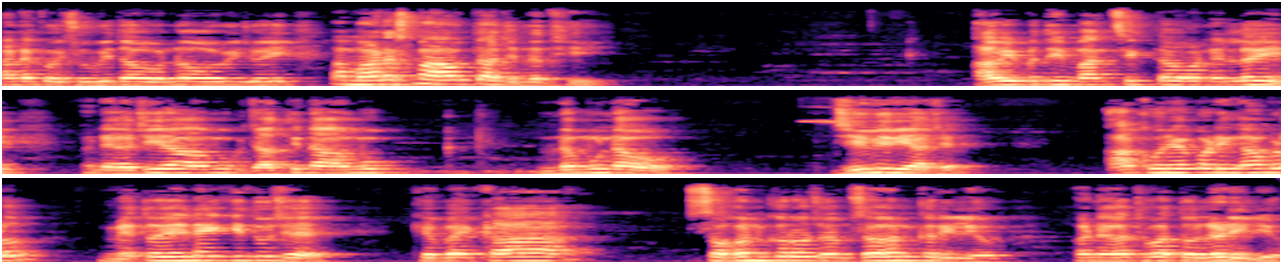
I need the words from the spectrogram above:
આને કોઈ સુવિધાઓ ન હોવી જોઈએ. આ માણસમાં આવતા જ નથી. આવી બધી માનસિકતાઓને લઈ અને હજી આ અમુક જાતિના અમુક નમૂનાઓ જીવી રહ્યા છે. આખું રેકોર્ડિંગ સાંભળો. મેં તો એને કીધું છે કે ભાઈ કાં સહન કરો છો એમ સહન કરી લ્યો અને અથવા તો લડી લ્યો.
